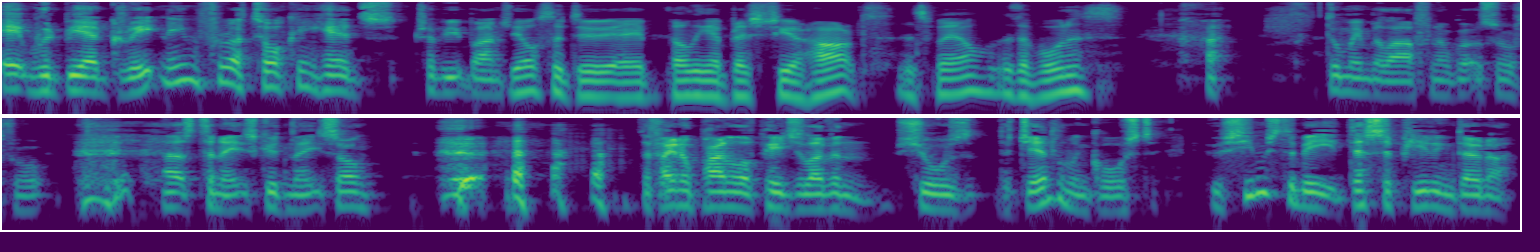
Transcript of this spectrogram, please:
It would be a great name for a Talking Heads tribute band. They also do uh, Building a Bridge to Your Heart as well as a bonus. Don't make me laugh and I've got a sore throat. That's tonight's good night song. the final panel of page 11 shows the gentleman ghost who seems to be disappearing down a,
